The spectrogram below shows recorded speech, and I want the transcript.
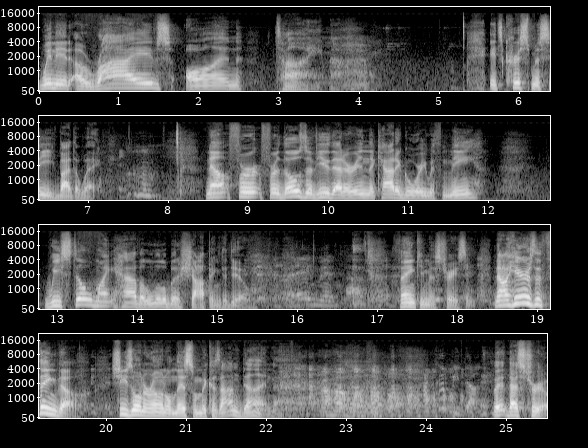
when it arrives on time. It's Christmas Eve, by the way. Now, for, for those of you that are in the category with me, we still might have a little bit of shopping to do. Amen. Thank you, Miss Tracy. Now, here's the thing, though. She's on her own on this one because I'm done. But that's true.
